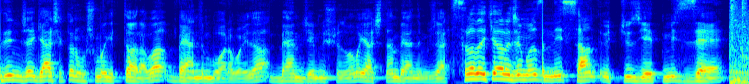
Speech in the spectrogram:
hissedince gerçekten hoşuma gitti araba. Beğendim bu arabayı da. Beğenmeyeceğimi düşünüyordum ama gerçekten beğendim güzel. Sıradaki aracımız Nissan 370Z.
